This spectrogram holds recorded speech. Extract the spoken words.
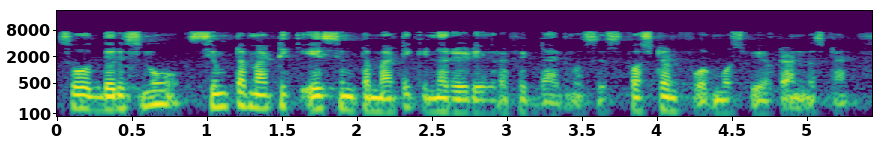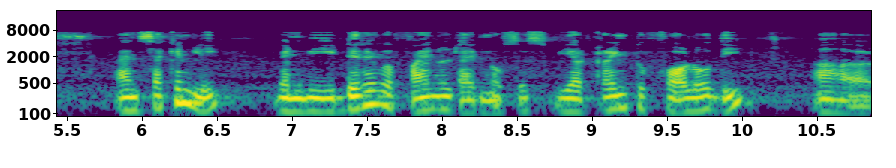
So there is no symptomatic, asymptomatic in a radiographic diagnosis. First and foremost, we have to understand. And secondly, when we derive a final diagnosis, we are trying to follow the uh,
